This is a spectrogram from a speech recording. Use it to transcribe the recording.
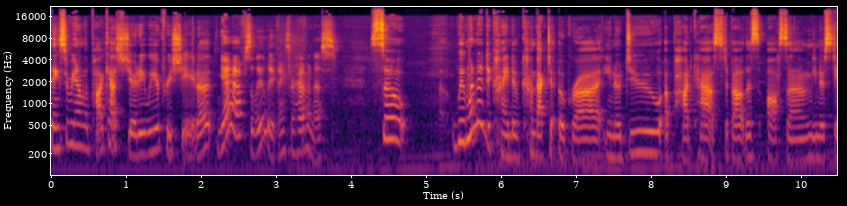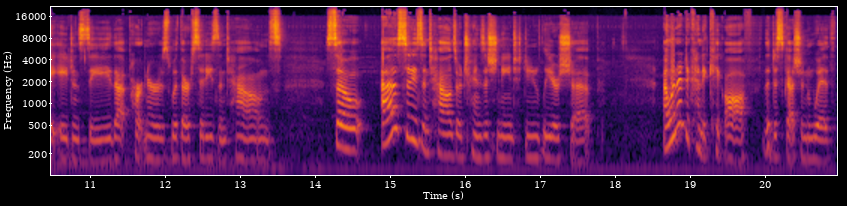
Thanks for being on the podcast, Jody. We appreciate it. Yeah, absolutely. Thanks for having us. So, we wanted to kind of come back to OCRA, you know, do a podcast about this awesome, you know, state agency that partners with our cities and towns. So, as cities and towns are transitioning to new leadership, I wanted to kind of kick off the discussion with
